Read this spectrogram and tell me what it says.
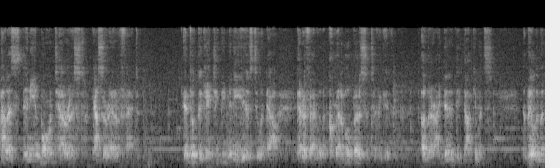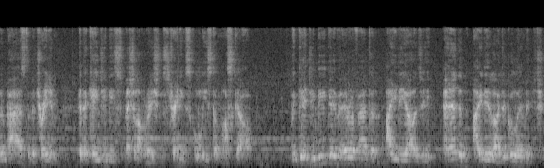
Palestinian-born terrorist, Yasser Arafat. It took the KGB many years to endow Arafat with a credible birth certificate, other identity documents, to build him a new past and to train him at the KGB Special Operations Training School east of Moscow. The KGB gave Arafat an ideology and an ideological image.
